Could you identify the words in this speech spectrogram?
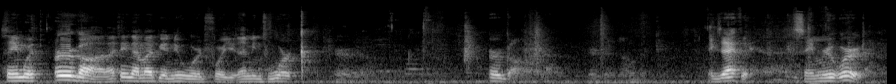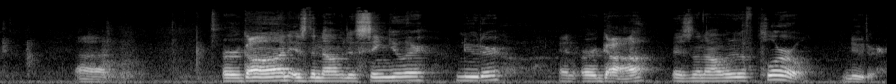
Same with ergon. I think that might be a new word for you. That means work. Ergon. Ergonomic. Exactly. Same root word. Uh, ergon is the nominative singular neuter, and erga is the nominative plural neuter.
